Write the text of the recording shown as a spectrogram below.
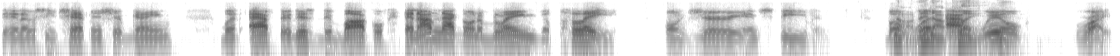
the NFC Championship game. But after this debacle, and I'm not going to blame the play on Jerry and Stephen. But No, they're not I playing, will, right,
